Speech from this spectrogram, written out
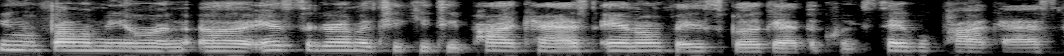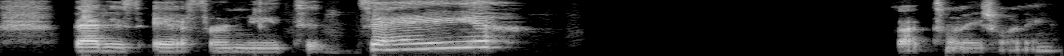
you can follow me on uh, Instagram at TQT Podcast and on Facebook at the Queen's Table Podcast. That is it for me today. Back 2020.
